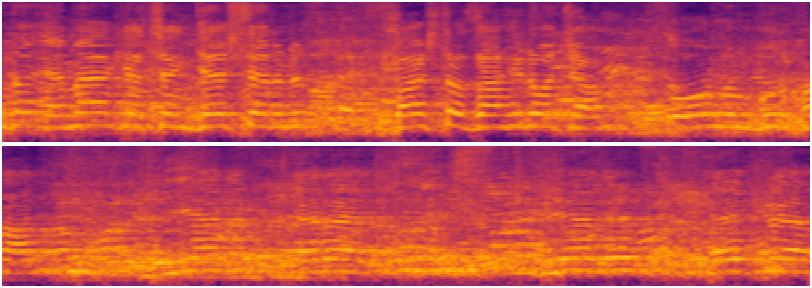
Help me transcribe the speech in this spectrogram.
anda emeğe geçen gençlerimiz, başta Zahir Hocam, oğlum Burhan, yeğenim Eren, yeğenim Ekrem,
